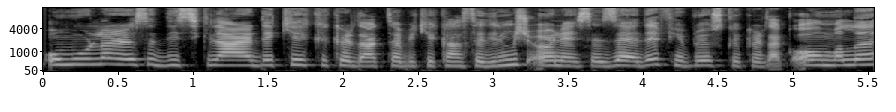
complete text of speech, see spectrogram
omurlar arası disklerdeki kıkırdak tabii ki kastedilmiş. Öyleyse Z'de fibroz kıkırdak olmalı.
